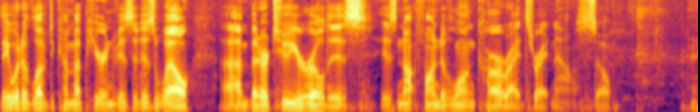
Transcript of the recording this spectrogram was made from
they would have loved to come up here and visit as well, um, but our two year old is, is not fond of long car rides right now. So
